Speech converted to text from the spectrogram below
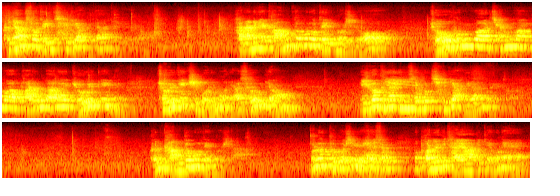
그냥 써진 책이 아니다. 하나님의 감동으로 된 것이요. 교훈과 책망과 바른 간의 교육이 교육의 기본이 뭐냐? 성경. 이거 그냥 인쇄부 책이 아니라는 거예요. 그건 감동으로 된 것이다. 물론 그것이 해석, 뭐 번역이 다양하기 때문에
